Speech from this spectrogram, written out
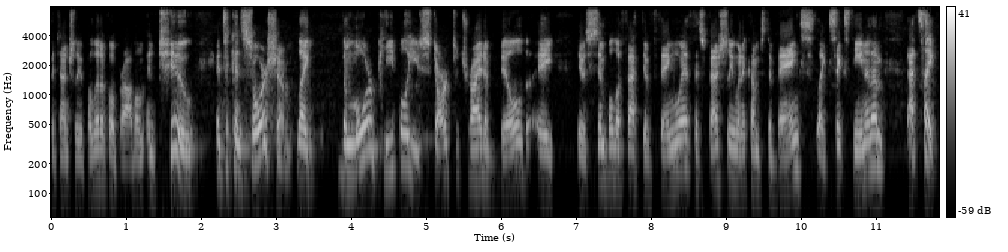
potentially a political problem, and two, it's a consortium. Like the more people you start to try to build a you know, simple, effective thing with, especially when it comes to banks, like 16 of them, that's like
